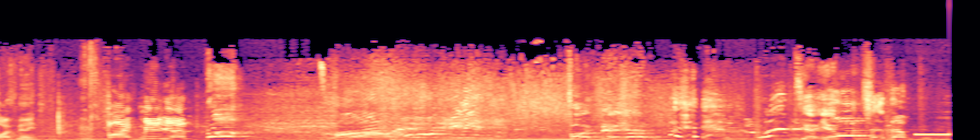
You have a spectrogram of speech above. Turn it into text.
Five million. Five million? What the?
